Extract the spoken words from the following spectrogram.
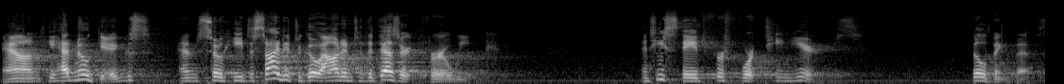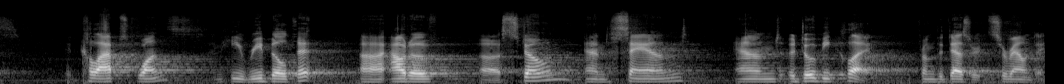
and he had no gigs, and so he decided to go out into the desert for a week. And he stayed for 14 years building this. It collapsed once, and he rebuilt it uh, out of uh, stone and sand and adobe clay from the desert surrounding.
